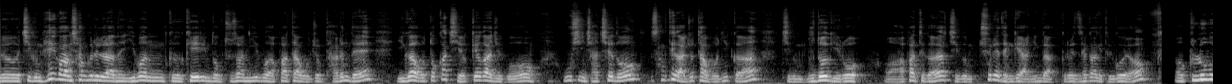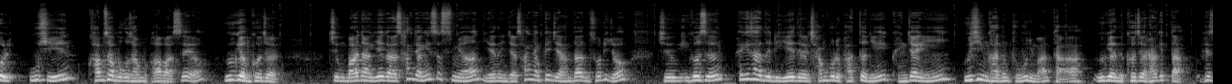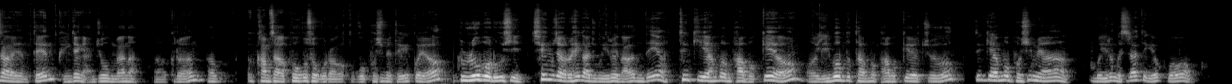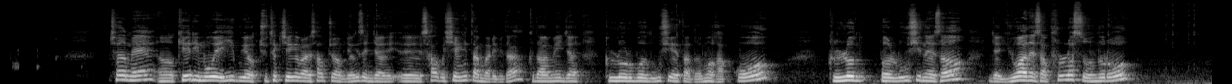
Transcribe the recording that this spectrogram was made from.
어, 지금 해광 샹그릴라는 이번 그 계림동 두산 2부 아파트하고 좀 다른데 이거하고 똑같이 엮여가지고 우신 자체도 상태가 안 좋다 보니까 지금 무더기로 어, 아파트가 지금 출회된 게 아닌가 그런 생각이 들고요. 어, 글로벌 우신 감사 보고서 한번 봐봤어요. 의견 거절. 즉 만약 얘가 상장 했었으면 얘는 이제 상장 폐지한다는 소리죠. 즉 이것은 회계사들이 얘들 장부를 봤더니 굉장히 의심 가는 부분이 많다. 의견을 거절하겠다. 회사한테는 굉장히 안 좋은 만화 어, 그런 어, 감사 보고서라고 보시면 되겠고요. 글로벌 우신 채무자로 해가지고 일어나는데요. 등기 한번 봐볼게요. 어, 1번부터 한번 봐볼게요. 쭉 등기 한번 보시면 뭐 이런 거 쓰잘데기 없고 처음에 어, 게리 모의 2구역 주택 재개발 사업조합 여기서 이제 에, 사업을 시행했단 말입니다. 그 다음에 이제 글로벌 우시에다 넘어갔고 글로벌 우신에서 이제 유한회사 플러스 원으로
